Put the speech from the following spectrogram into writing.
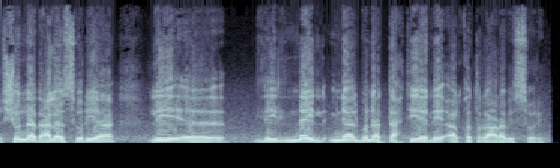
شنت على سوريا آه، للنيل من البنى التحتية للقطر العربي السوري.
